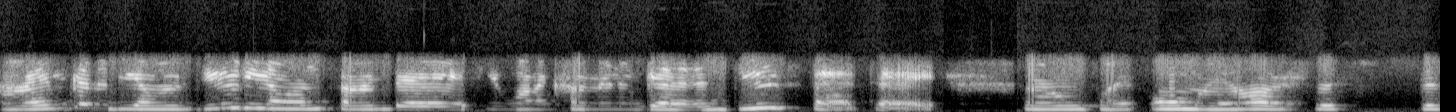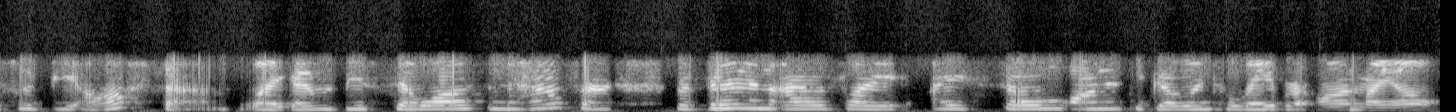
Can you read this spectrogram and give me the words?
I'm going to be on duty on Sunday. If you want to come in and get induced that day." And I was like, "Oh my gosh, this this would be awesome! Like it would be so awesome to have her." But then I was like, I so wanted to go into labor on my own.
